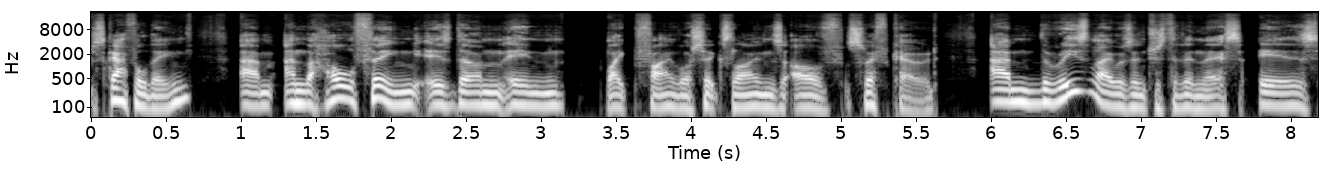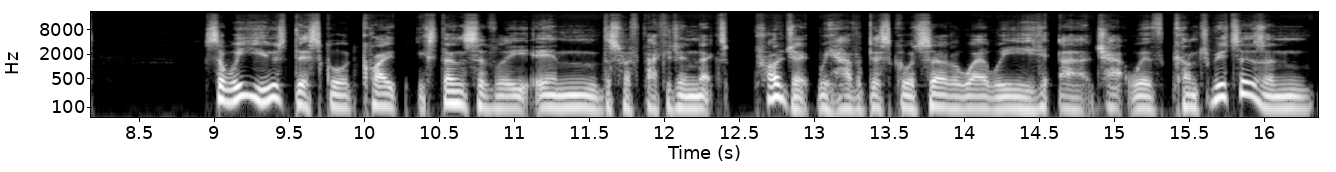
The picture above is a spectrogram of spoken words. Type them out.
scaffolding. Um, and the whole thing is done in like five or six lines of Swift code. And the reason I was interested in this is so we use Discord quite extensively in the Swift Package Index project. We have a Discord server where we uh, chat with contributors and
